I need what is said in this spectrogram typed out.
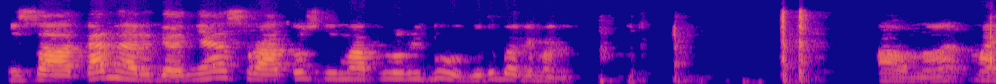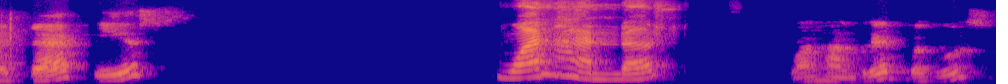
Misalkan harganya 150.000 gitu bagaimana? Much? My bag is 100 100 bagus.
